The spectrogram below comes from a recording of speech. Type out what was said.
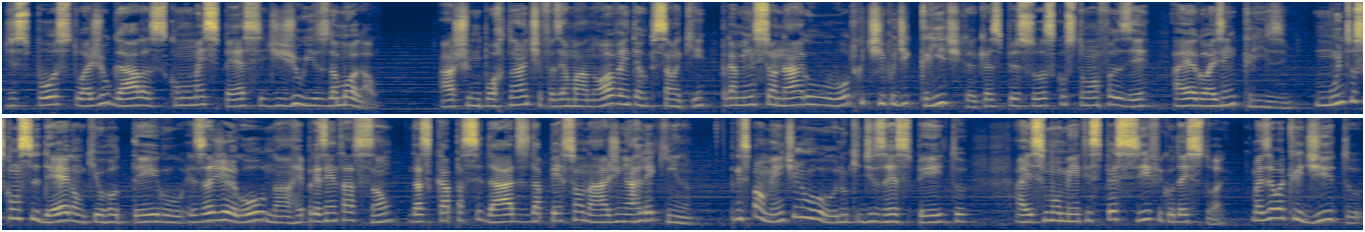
disposto a julgá-las como uma espécie de juízo da moral. Acho importante fazer uma nova interrupção aqui para mencionar o outro tipo de crítica que as pessoas costumam fazer a heróis em crise. Muitos consideram que o roteiro exagerou na representação das capacidades da personagem Arlequina principalmente no, no que diz respeito a esse momento específico da história. Mas eu acredito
